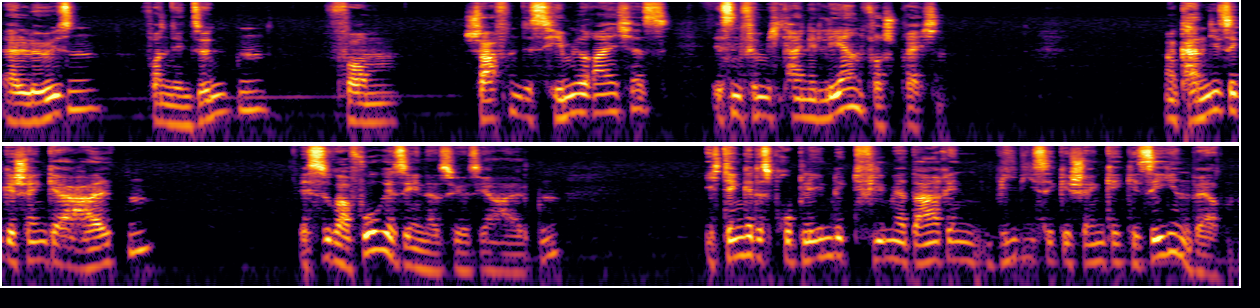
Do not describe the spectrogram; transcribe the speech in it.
Erlösen von den Sünden, vom Schaffen des Himmelreiches, sind für mich keine leeren Versprechen. Man kann diese Geschenke erhalten, es ist sogar vorgesehen, dass wir sie erhalten. Ich denke, das Problem liegt vielmehr darin, wie diese Geschenke gesehen werden.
